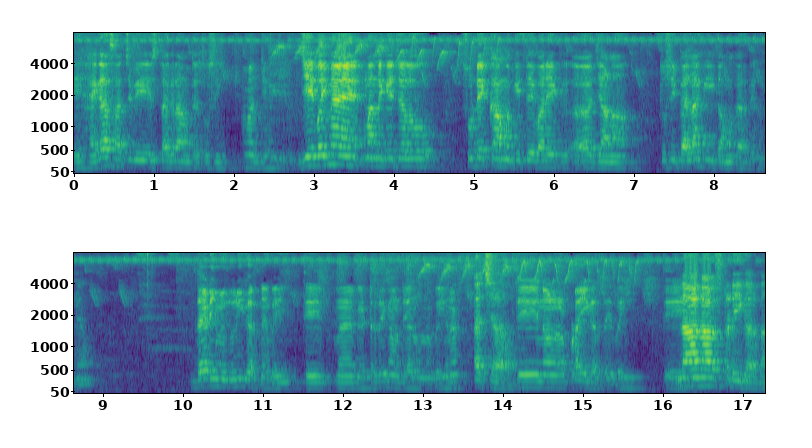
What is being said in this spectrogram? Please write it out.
ਇਹ ਹੈਗਾ ਸੱਚ ਵੀ ਇੰਸਟਾਗ੍ਰam ਤੇ ਤੁਸੀਂ? ਹਾਂਜੀ ਹਾਂਜੀ। ਜੇ ਬਈ ਮੈਂ ਮੰਨ ਕੇ ਚਲੋ ਤੁਹਾਡੇ ਕੰਮ ਕੀਤੇ ਬਾਰੇ ਜਾਣਾ ਤੁਸੀਂ ਪਹਿਲਾਂ ਕੀ ਕੰਮ ਕਰਦੇ ਹੁੰਦੇ ਹੋ? ਡੈਡੀ ਮਜ਼ਦੂਰੀ ਕਰਦੇ ਆ ਬਈ ਤੇ ਮੈਂ ਵੇਟਰ ਦੇ ਕੰਮ ਤੇ ਆਉਣਾ ਹੁੰਦਾ ਬਈ ਹਨਾ। ਅੱਛਾ। ਤੇ ਨਾਲ ਨਾਲ ਪੜ੍ਹਾਈ ਕਰਦੇ ਬਈ ਤੇ ਨਾਲ ਨਾਲ ਸਟੱਡੀ ਕਰਦਾ।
